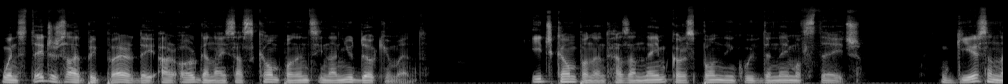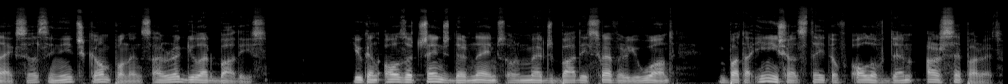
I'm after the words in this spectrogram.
When stages are prepared, they are organized as components in a new document. Each component has a name corresponding with the name of stage. Gears and axles in each component are regular bodies. You can also change their names or merge bodies wherever you want, but the initial state of all of them are separate.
